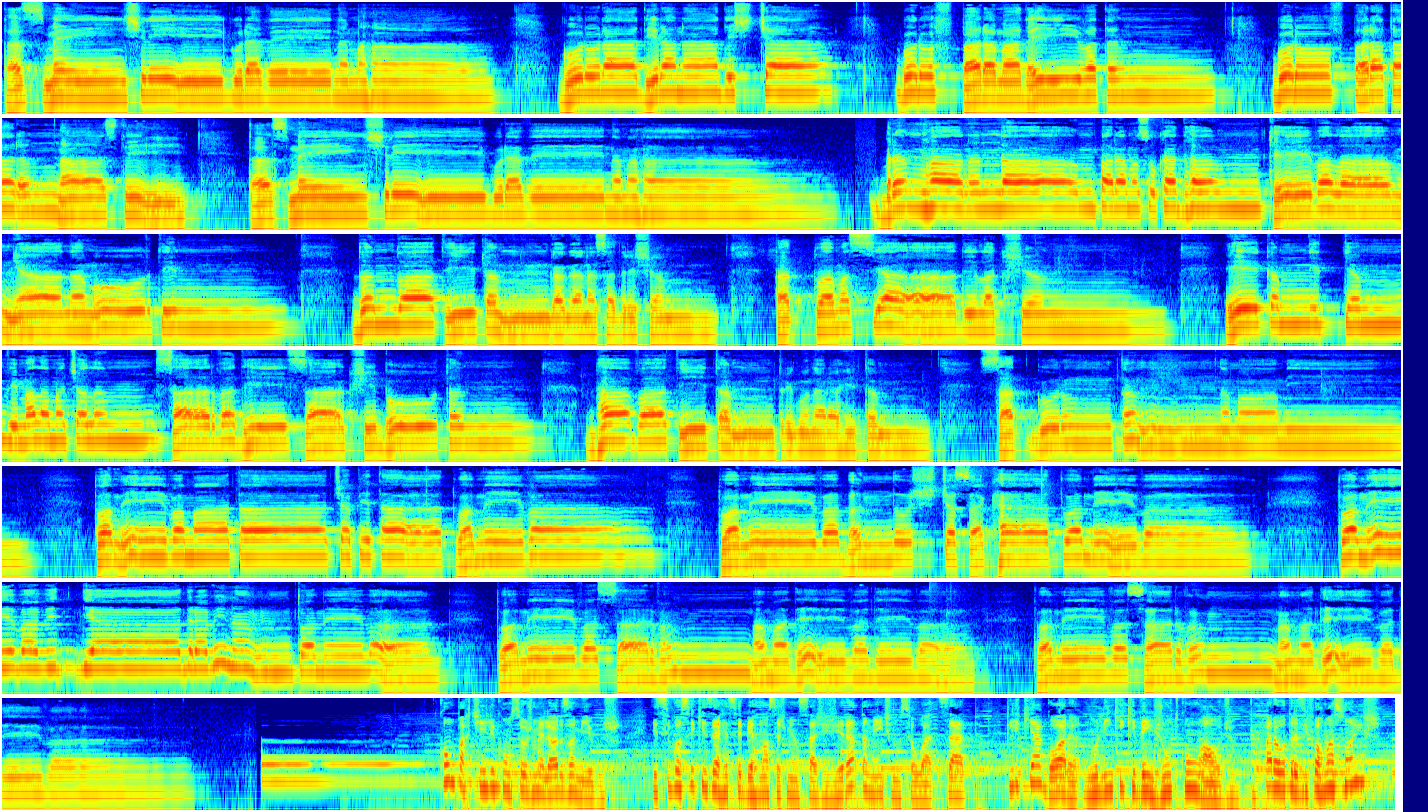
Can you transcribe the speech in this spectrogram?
तस्मै श्रीगुरवे नमः। गुरुराधिरनादिश्च गुरुः परमदैवतं। गुरुः परतरं नास्ति Tasmei Shri Gurave Namaha. Brahmanandam Paramasukadham Kevalam Jnanamurtim. Dvandvatitam Gaganasadrisham Tatvamasyadilakshyam एकं नित्यं विमलमचलं सर्वधि साक्षिभूतं भावातीतं त्रिगुणरहितं सद्गुरुं तं नमामि। त्वमेव माता च पिता त्वमेव त्वमेव बन्धुश्च सखा त्वमेव त्वमेव विद्या द्रविणं त्वमेव त्वमेव सर्वं मम देवदेव त्वमेव सर्वं मम देवदेव Compartilhe com seus melhores amigos. E se você quiser receber nossas mensagens diretamente no seu WhatsApp, clique agora no link que vem junto com o áudio. Para outras informações,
